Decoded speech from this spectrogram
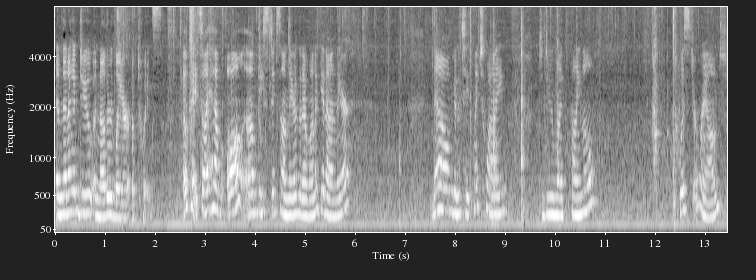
And then I'm going to do another layer of twigs. Okay, so I have all of these sticks on there that I want to get on there. Now I'm going to take my twine to do my final twist around.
